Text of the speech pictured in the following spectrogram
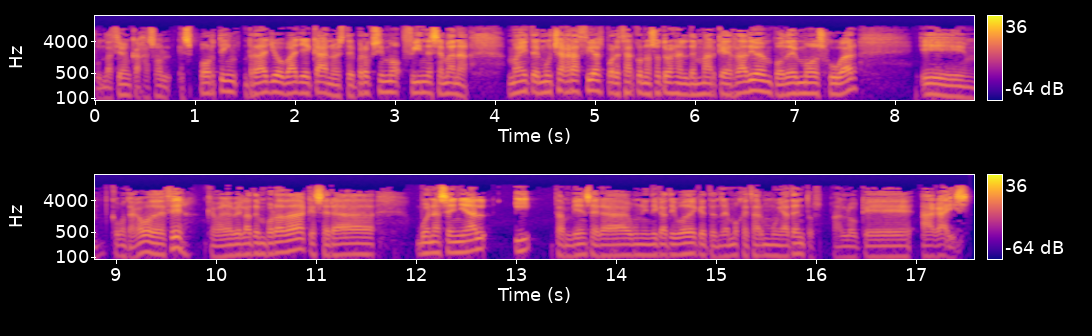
Fundación Cajasol Sporting, Rayo Vallecano, este próximo fin de semana. Maite, muchas gracias por estar con nosotros en el Desmarque Radio, en Podemos Jugar. Y, como te acabo de decir, que vaya bien la temporada, que será buena señal y también será un indicativo de que tendremos que estar muy atentos a lo que hagáis.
